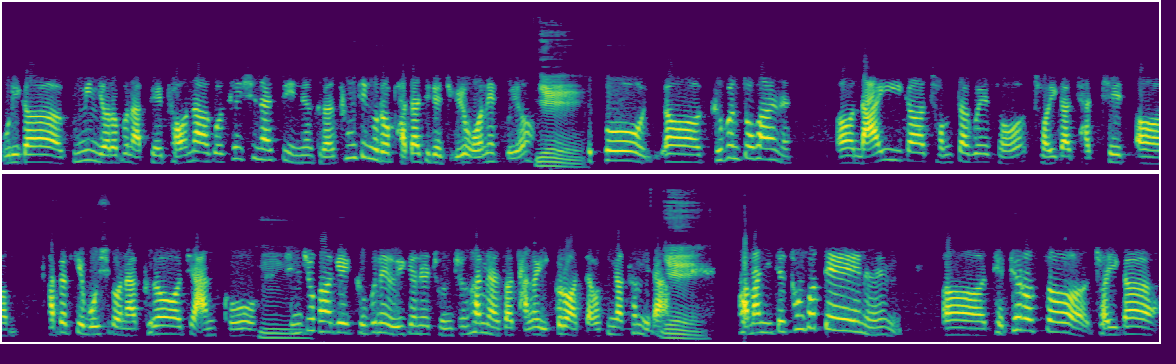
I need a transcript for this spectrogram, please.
우리가 국민 여러분 앞에 변화하고 쇄신할 수 있는 그런 상징으로 받아들여지기를 원했고요. 예. 그리고 어, 그분 또한 어, 나이가 젊다고 해서 저희가 자칫 어, 가볍게 모시거나 그러지 않고 음. 진중하게 그분의 의견을 존중하면서 당을 이끌어왔다고 생각합니다. 예. 다만 이제 선거 때에는 어, 대표로서 저희가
